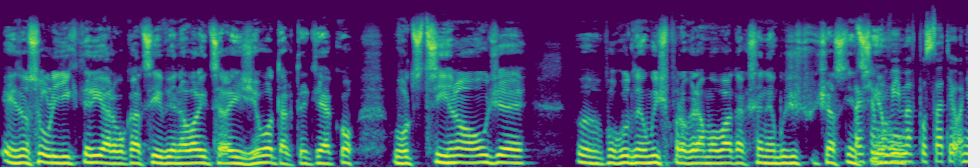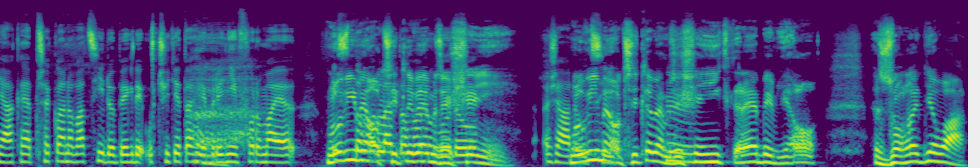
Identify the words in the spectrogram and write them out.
I to jsou lidi, kteří advokaci věnovali celý život, tak teď jako odstříhnou, že eh, pokud neumíš programovat, tak se nemůžeš účastnit Takže sněmu. mluvíme v podstatě o nějaké překlenovací době, kdy určitě ta hybridní forma je Mluvíme o citlivém řešení. Žádoucí. Mluvíme o citlivém hmm. řešení, které by mělo zohledňovat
